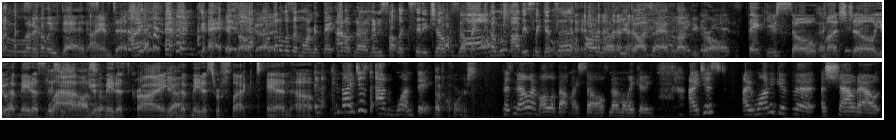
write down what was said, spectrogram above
am literally dead. I am dead. I am dead. It's all good. I thought it was a Mormon thing. I don't know. Maybe Salt Lake City joke. Because I was like, Helmut obviously gets it. I love you, Dante. I oh love you, girl. Thank you so much, Jill. You have made us this laugh. Awesome. You have made us cry. Yeah. You have made us reflect. And, um, and can I just add one thing? Of course because now I'm all about myself. No, I'm only kidding. I just I want to give a, a, shout out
